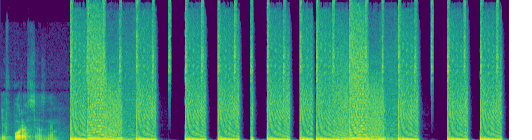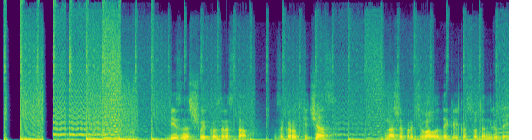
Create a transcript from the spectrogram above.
і впорався з ним. Бізнес швидко зростав. За короткий час в нас вже працювало декілька сотень людей.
